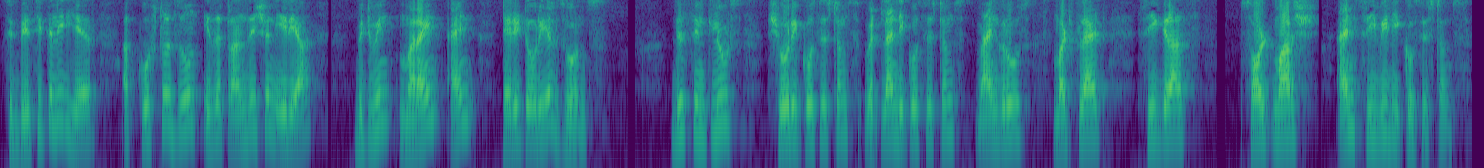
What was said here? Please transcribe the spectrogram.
See basically here a coastal zone is a transition area between marine and territorial zones. This includes shore ecosystems, wetland ecosystems, mangroves, mudflat, seagrass, salt marsh and seaweed ecosystems.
